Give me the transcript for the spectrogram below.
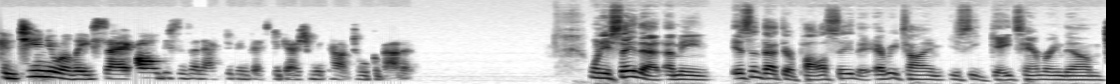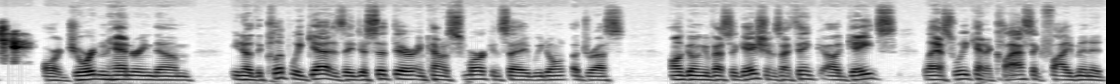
continually say, oh, this is an active investigation. We can't talk about it. When you say that, I mean, isn't that their policy? That every time you see Gaetz hammering them or Jordan hammering them, you know, the clip we get is they just sit there and kind of smirk and say, we don't address ongoing investigations. I think uh, Gaetz last week had a classic five minute,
